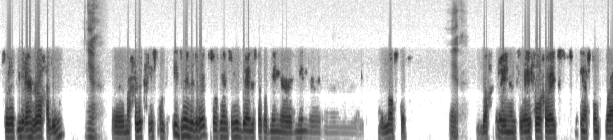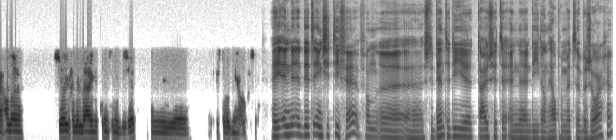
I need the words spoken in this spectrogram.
Zodat iedereen wel gaat doen. Ja. Uh, maar gelukkig is het ook iets minder druk. Dus als mensen nu bellen is dat wat minder, minder uh, lastig. Ja. Dag 1 en 2 vorige week ja, stond waar alle zevende lijnen continu bezet. En nu uh, is er wat meer overzicht. Hey, en uh, dit initiatief hè, van uh, studenten die thuis zitten en die dan helpen met bezorgen.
